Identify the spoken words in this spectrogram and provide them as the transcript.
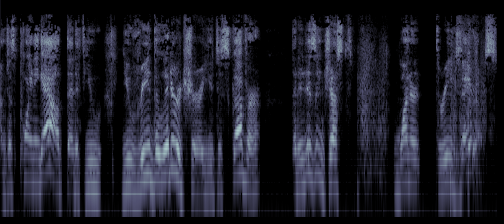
I'm just pointing out that if you you read the literature, you discover that it isn't just one or three gzeros.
